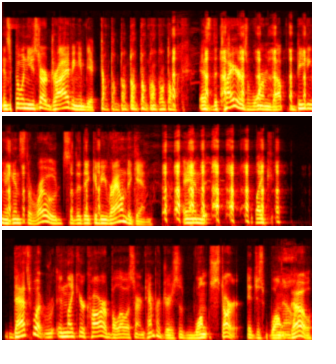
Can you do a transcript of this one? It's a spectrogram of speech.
And so when you start driving and be like, dunk, dunk, dunk, dunk, dunk, dunk, dunk, as the tires warmed up, beating against the road so that they could be round again. And like that's what in like your car below a certain temperature just won't start. It just won't no. go.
